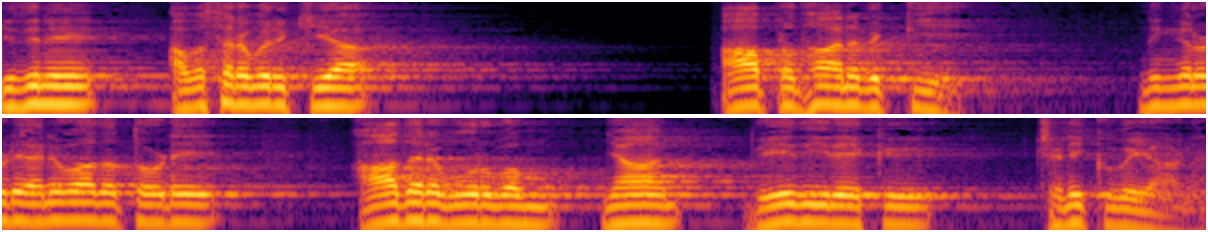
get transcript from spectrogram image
ഇതിന് അവസരമൊരുക്കിയ ആ പ്രധാന വ്യക്തിയെ നിങ്ങളുടെ അനുവാദത്തോടെ ആദരപൂർവം ഞാൻ വേദിയിലേക്ക് ക്ഷണിക്കുകയാണ്.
